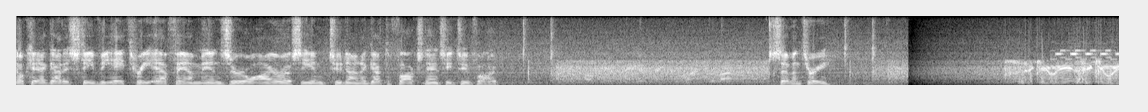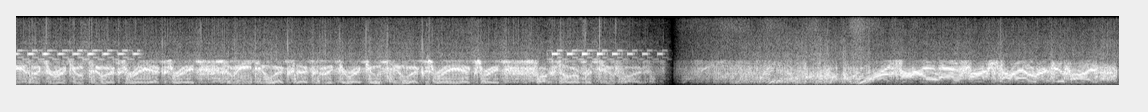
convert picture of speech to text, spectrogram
Okay, I got it, Steve. VA3 FM N0 IRS EM29. I got the Fox Nancy 25. Okay, very good. Thanks much. Good luck. 73. CQE, CQE, Victor Echo 2 X-ray, X-ray, V2XX, Victor Echo 2 X-ray, X-ray, Fox November 25. Fox November 25.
